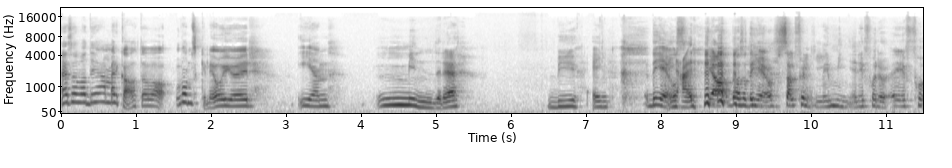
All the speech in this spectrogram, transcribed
Altså, det var det jeg merka at det var vanskelig å gjøre i en mindre by enn Det er jo, her. ja, det, altså, det er jo selvfølgelig mindre i forhold, i for,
